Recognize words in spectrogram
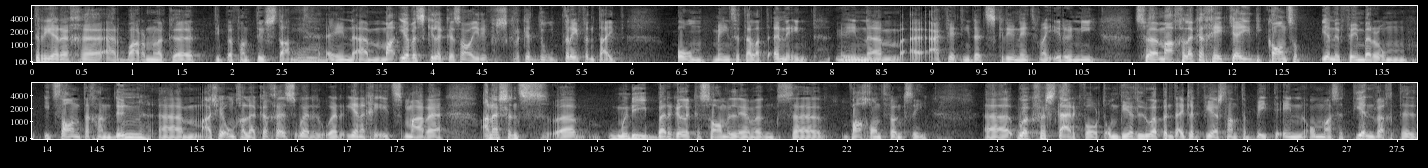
treurige erbarmlike tipe van toestand. Ja. En um, maar ewe skielik is daar hierdie verskriklike doeltreffendheid om mense te laat inent mm. en um, ek weet nie dit skreeu net vir my ironie. So maar gelukkig het jy die kans op 1 November om iets daaraan te gaan doen. Ehm um, as jy ongelukkig is oor oor enige iets, maar uh, andersins uh, moet die burgerlike samelewing se uh, wagontfunksie uh ook versterk word om deurlopend eintlik weerstand te bied en om as 'n teenwig te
